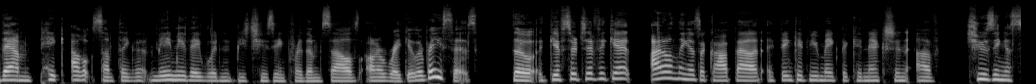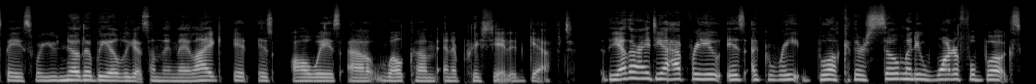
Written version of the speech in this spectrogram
them pick out something that maybe they wouldn't be choosing for themselves on a regular basis. So, a gift certificate, I don't think is a cop out. I think if you make the connection of choosing a space where you know they'll be able to get something they like, it is always a welcome and appreciated gift. The other idea I have for you is a great book. There's so many wonderful books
